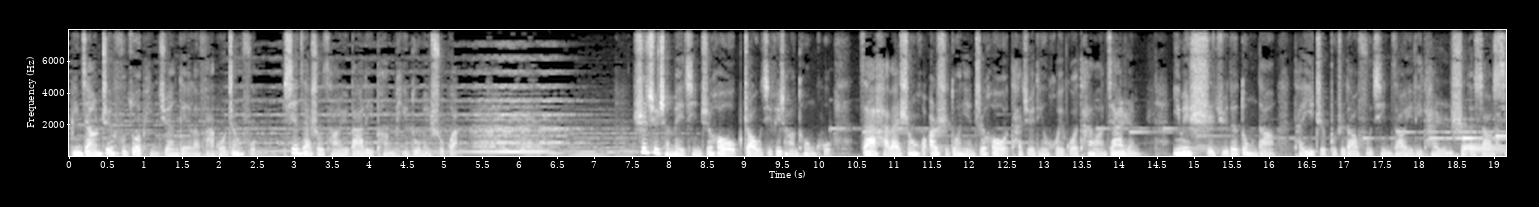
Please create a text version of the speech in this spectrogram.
并将这幅作品捐给了法国政府，现在收藏于巴黎蓬皮杜美术馆。失去陈美琴之后，赵无极非常痛苦。在海外生活二十多年之后，他决定回国探望家人。因为时局的动荡，他一直不知道父亲早已离开人世的消息。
